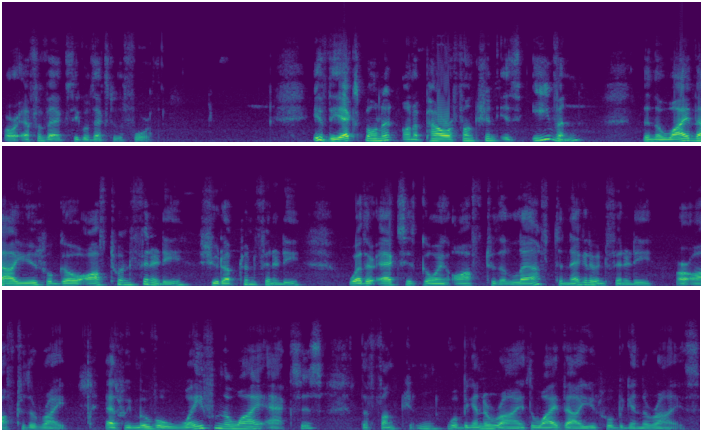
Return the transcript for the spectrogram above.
or f of x equals x to the fourth. If the exponent on a power function is even, then the y values will go off to infinity, shoot up to infinity, whether x is going off to the left to negative infinity or off to the right. As we move away from the y-axis, the function will begin to rise, the y values will begin to rise.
